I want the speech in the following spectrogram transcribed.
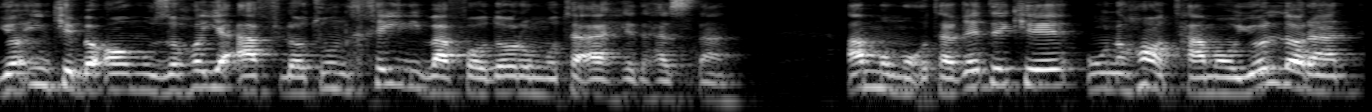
یا اینکه به آموزه های افلاتون خیلی وفادار و متعهد هستند. اما معتقده که اونها تمایل دارن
